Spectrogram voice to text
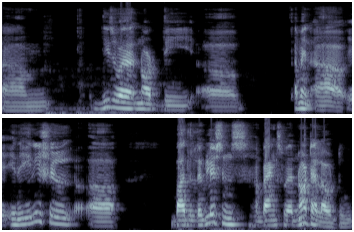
um, these were not the I mean, uh, in the initial uh, Basel regulations, banks were not allowed to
